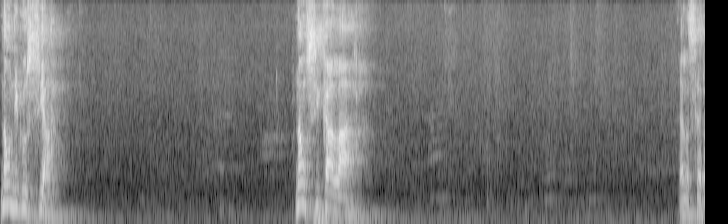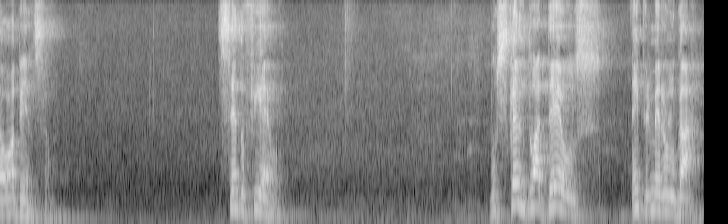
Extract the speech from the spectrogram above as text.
Não negociar. não se calar, ela será uma bênção. Sendo fiel, buscando a Deus em primeiro lugar.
